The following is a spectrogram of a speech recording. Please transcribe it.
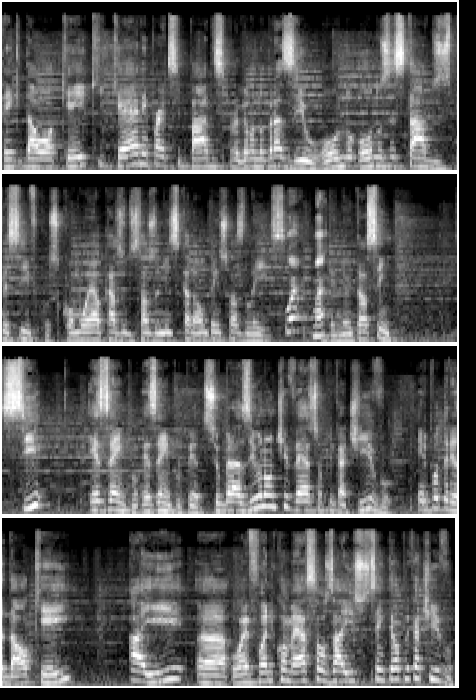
tem que dar o ok que querem participar desse programa no Brasil, ou, no, ou nos estados específicos, como é o caso dos Estados Unidos, cada um tem suas leis. Ué, mas... Entendeu? Então, assim, se Exemplo, exemplo, Pedro. Se o Brasil não tivesse o aplicativo, ele poderia dar OK, aí uh, o iPhone começa a usar isso sem ter o aplicativo.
